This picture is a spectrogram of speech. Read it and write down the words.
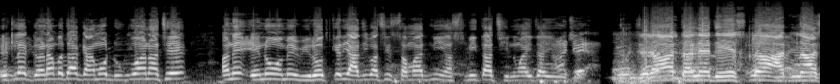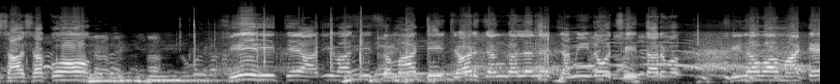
એટલે ઘણા બધા ગામો ડૂબવાના છે અને એનો અમે વિરોધ કરી આદિવાસી સમાજની અસ્મિતા છીનવાઈ જાય છે. ગુજરાત અને દેશના આજના શાસકો જે રીતે આદિવાસી સમાજની જળ જંગલ અને જમીનો છેતરવ છીનવવા માટે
